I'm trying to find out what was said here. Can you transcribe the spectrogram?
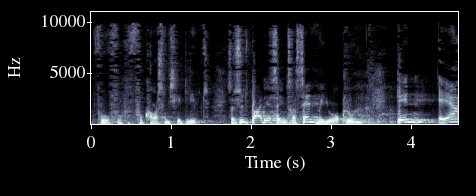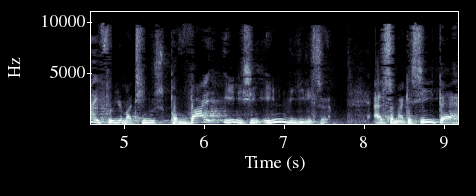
få, få, få kosmiske glimt. Så jeg synes bare, det er så interessant med jordkloden. Den er ifølge Martinus på vej ind i sin indvielse. Altså man kan sige, da,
